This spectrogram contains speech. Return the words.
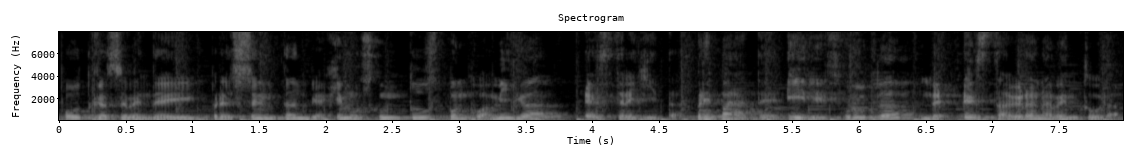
Podcast 7 Day presentan Viajemos Juntos con tu amiga Estrellita. Prepárate y disfruta de esta gran aventura.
